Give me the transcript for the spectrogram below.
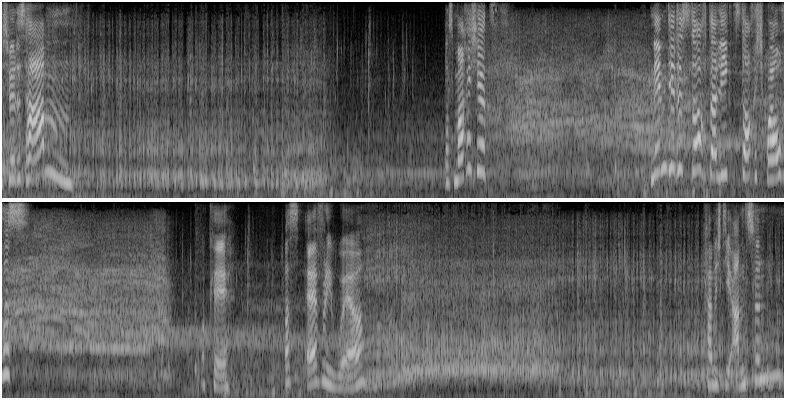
Ich will das haben! Was mache ich jetzt? Nimm dir das doch, da liegt's doch, ich brauche es. Okay. Was? Everywhere? Kann ich die anzünden?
